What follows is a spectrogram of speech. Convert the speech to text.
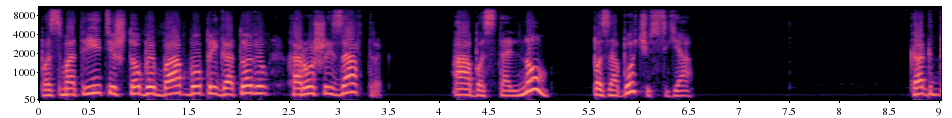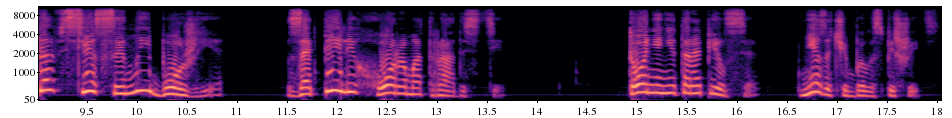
«Посмотрите, чтобы Баббо приготовил хороший завтрак а об остальном позабочусь я. когда все сыны Божьи запели хором от радости. Тони не торопился, незачем было спешить.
